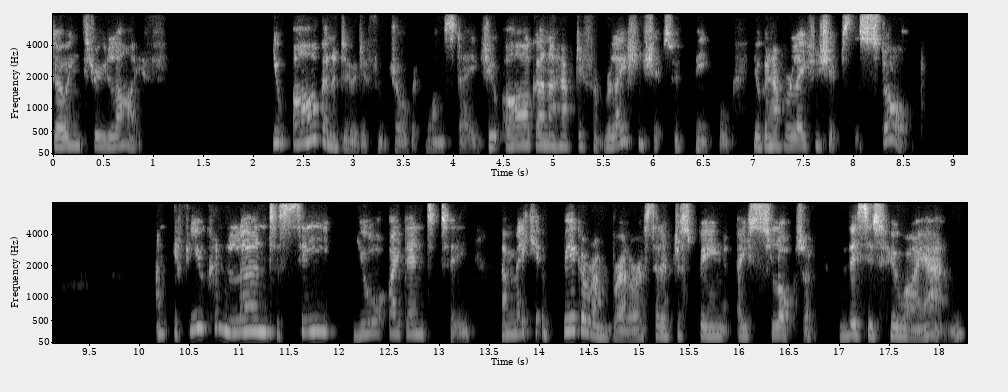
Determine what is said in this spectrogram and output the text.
going through life. You are going to do a different job at one stage. You are going to have different relationships with people. You're going to have relationships that stop. And if you can learn to see your identity and make it a bigger umbrella instead of just being a slot of this is who I am,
